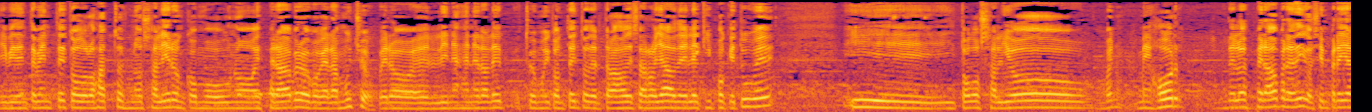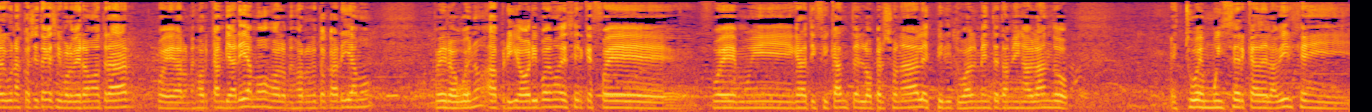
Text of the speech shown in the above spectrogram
evidentemente todos los actos no salieron como uno esperaba, pero porque eran muchos, pero en líneas generales estoy muy contento del trabajo desarrollado del equipo que tuve y, y todo salió, bueno, mejor de lo esperado, pero digo, siempre hay algunas cositas que si volviéramos a traer, pues a lo mejor cambiaríamos o a lo mejor retocaríamos, pero bueno, a priori podemos decir que fue, fue muy gratificante en lo personal, espiritualmente también hablando, estuve muy cerca de la Virgen y,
